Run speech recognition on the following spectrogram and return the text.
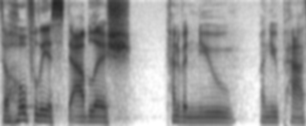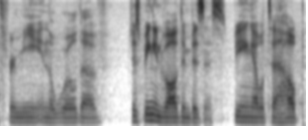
to hopefully establish kind of a new a new path for me in the world of just being involved in business being able to help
